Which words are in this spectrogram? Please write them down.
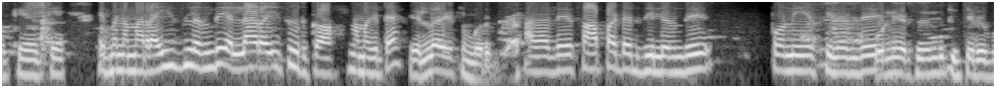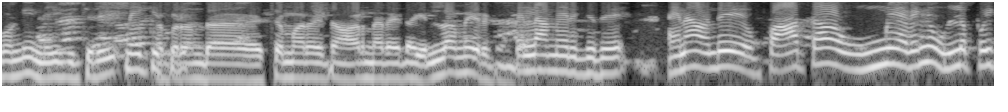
ஓகே ஓகே. இப்ப நம்ம ரைஸ்ல இருந்து எல்லா ரைஸும் இருக்கா நம்ம கிட்ட எல்லா ஐட்டமும் இருக்கு. அதாவது சாப்பாட்டு அரிசியில இருந்து பொன்னி அரிசியில இருந்து பொன்னி இருந்து கிச்சடி பொன்னி நெய் கிச்சடி. அப்புறம் இந்த எச்எம்ஆர் ஐட்டம் ஆர்னர் ஐட்டம் எல்லாமே இருக்கு எல்லாமே இருக்குது. ஏன்னா வந்து பார்த்தா உண்மையாவேங்க உள்ள போய்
